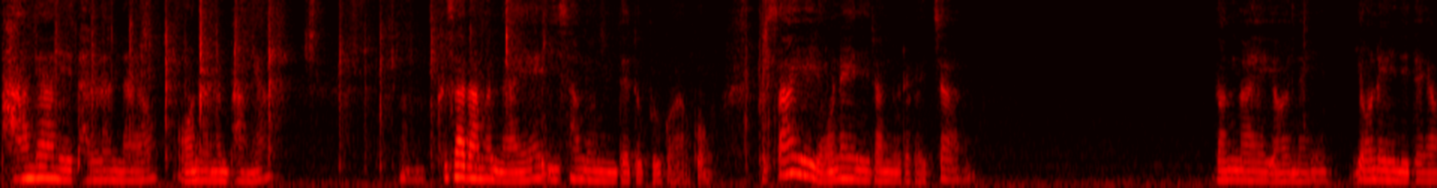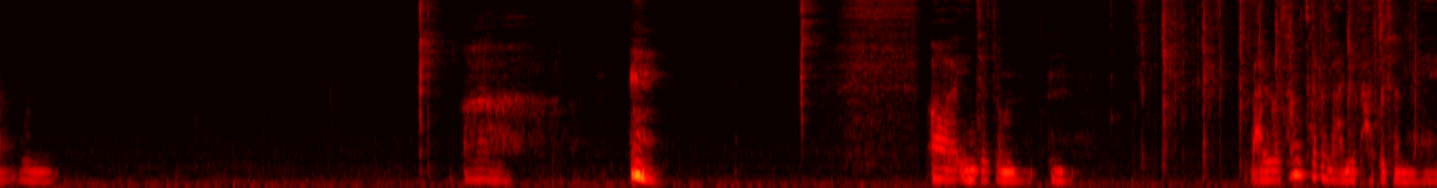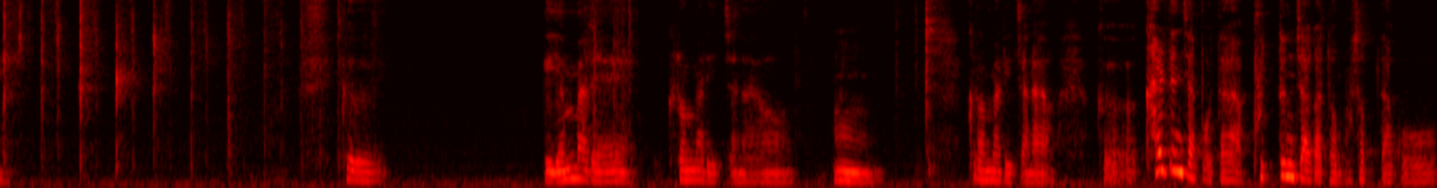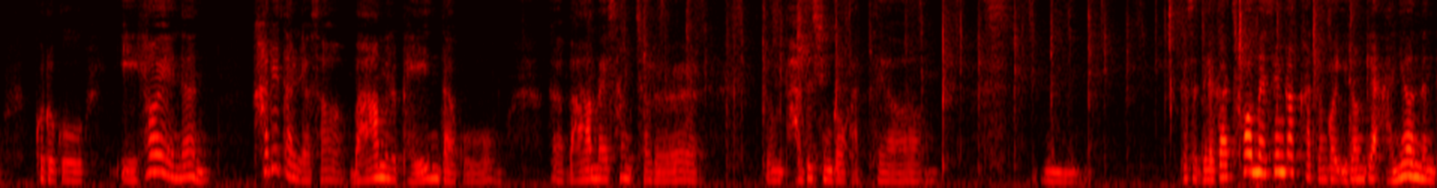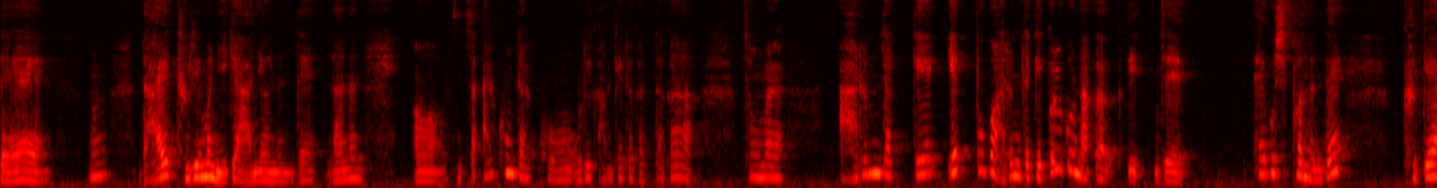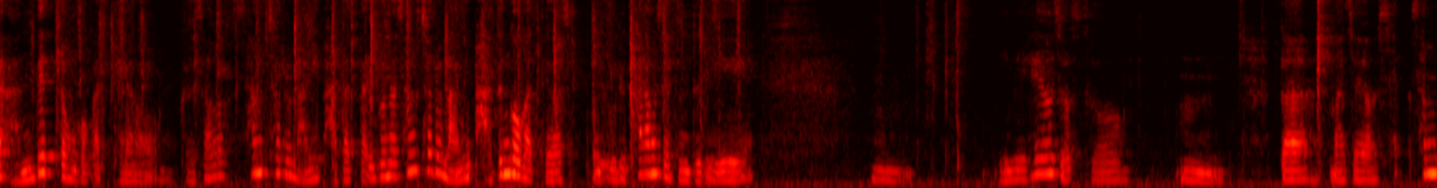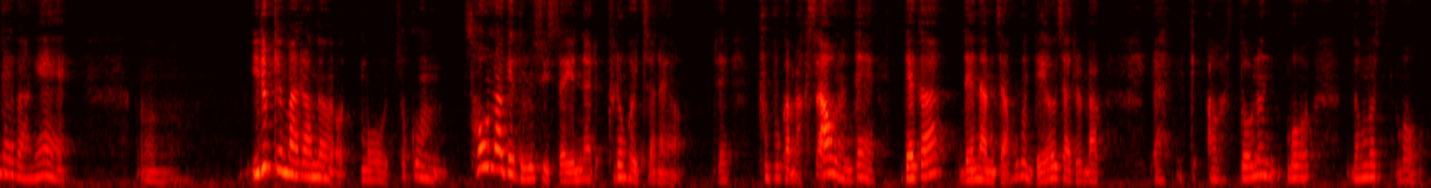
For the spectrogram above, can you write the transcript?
방향이 달랐나요? 원하는 방향? 음, 그 사람은 나의 이상형인데도 불구하고 그 싸이의 연예인이라는 노래가 있죠. 넌 나의 연예인, 연예인이 돼요. 음. 아, 아 이제 좀 음. 말로 상처를 많이 받으셨네. 그, 그 옛말에 그런 말이 있잖아요. 음, 그런 말이 있잖아요. 그 칼든 자보다 붙든 자가 더 무섭다고. 그리고 이 혀에는 칼이 달려서 마음을 베인다고 그러니까 마음의 상처를 좀 받으신 것 같아요. 음, 그래서 내가 처음에 생각하던 거 이런 게 아니었는데 응? 나의 드림은 이게 아니었는데 나는 어, 진짜 알콩달콩 우리 관계를 갖다가 정말 아름답게 예쁘고 아름답게 끌고 나 어, 이제 하고 싶었는데 그게 안 됐던 것 같아요. 그래서 상처를 많이 받았다. 이거는 상처를 많이 받은 것 같아요. 우리 파랑새 분들이 음, 이미 헤어졌어. 음, 그러니까 맞아요. 상대방의 어, 이렇게 말하면 뭐 조금 서운하게 들릴 수 있어요. 옛날에 그런 거 있잖아요. 이제 부부가 막 싸우는데 내가 내 남자 혹은 내 여자를 막 야, 이렇게, 아, 너는 뭐, 너무, 뭐,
